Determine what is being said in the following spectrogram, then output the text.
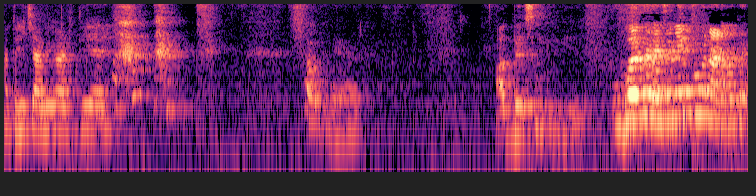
आता ही चाबी काढती आहे अभ्यास उभं राहायचं नाही फोन आडवा कर.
